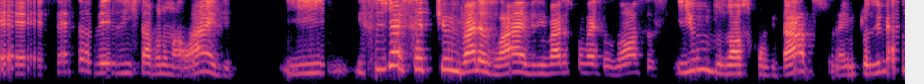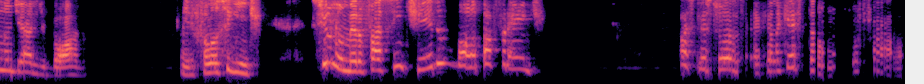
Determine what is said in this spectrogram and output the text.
é, certa vez a gente estava numa live e isso já se repetiu em várias lives, em várias conversas nossas, e um dos nossos convidados, né, inclusive era no diário de bordo, ele falou o seguinte: se o número faz sentido, bola para frente. As pessoas, é aquela questão, eu falo,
